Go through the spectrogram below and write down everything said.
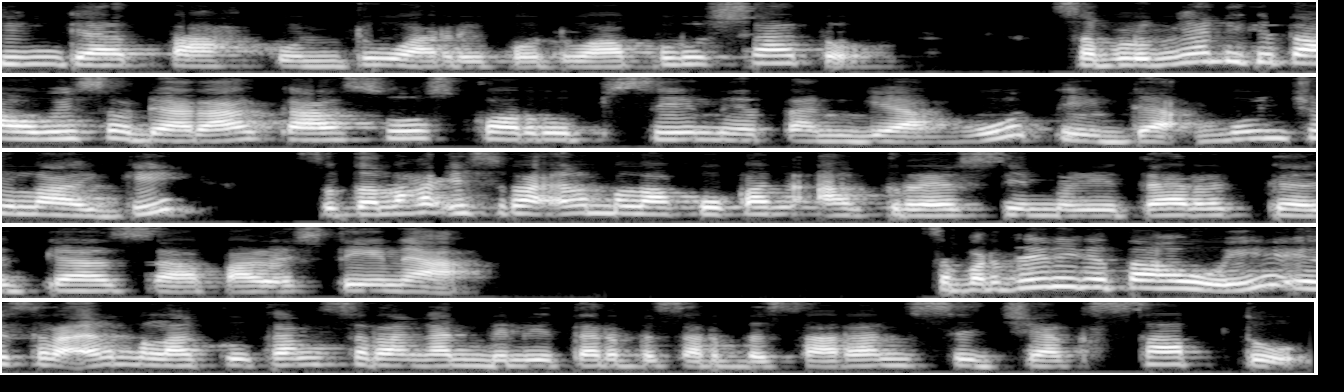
hingga tahun 2021. Sebelumnya diketahui saudara kasus korupsi Netanyahu tidak muncul lagi setelah Israel melakukan agresi militer ke Gaza, Palestina. Seperti diketahui, Israel melakukan serangan militer besar-besaran sejak Sabtu,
